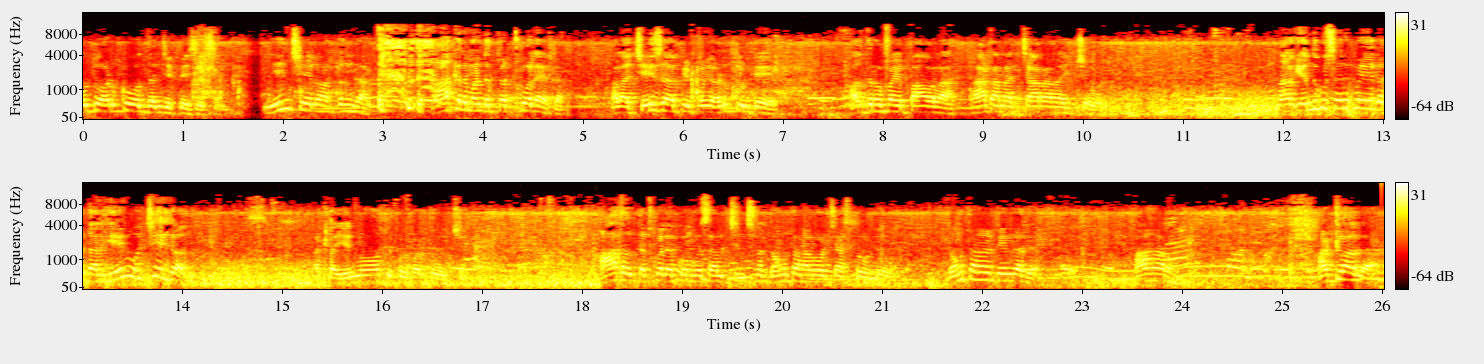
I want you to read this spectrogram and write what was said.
వద్దు అడుక్కోవద్దు అని చెప్పేసేసాను. ఏం చేయాలో అర్థం కాదు ఆకలి మంట తట్టుకోలేక అలా చేయి ఆపిపోయి పోయి అడుక్కుంటే అర్ధ రూపాయి పావల ఆటానా చారానా ఇచ్చేవాడు. నాకు ఎందుకు సరిపోయే దానికి ఏమి వచ్చేది కాదు. అట్లా ఎన్నో తిప్పులు పడుతూ వచ్చాయి ఆశలు తట్టుకోలేక ఇంకోసారి చిన్న చిన్న దొంగతనాలు కూడా చేస్తూ ఉండేవి దొంగతనాలు అంటే ఏం కాదు? ఆహారం. అట్లాగా.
